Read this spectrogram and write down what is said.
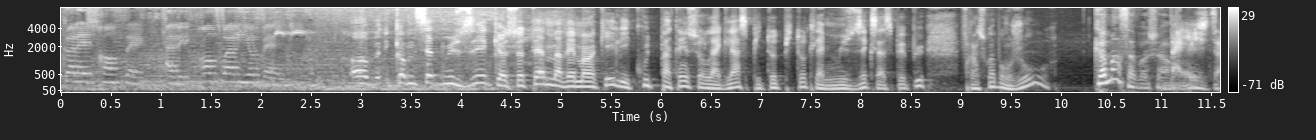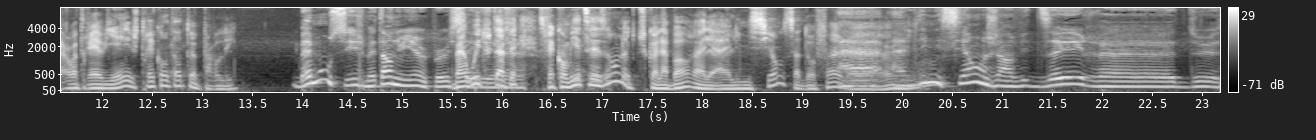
Collège français avec François Riopel. Ah, ben, comme cette musique, ce thème m'avait manqué, les coups de patin sur la glace, puis toute, puis toute la musique, ça se peut plus. François, bonjour. Comment ça va, Charles? Ben, ça va très bien. Je suis très content de te parler. Ben, moi aussi, je m'étais ennuyé un peu. Ben oui, tout à fait. euh, Ça fait combien de saisons là, que tu collabores à, à l'émission? Ça doit faire... À, euh, à l'émission, j'ai envie de dire. euh, deux-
